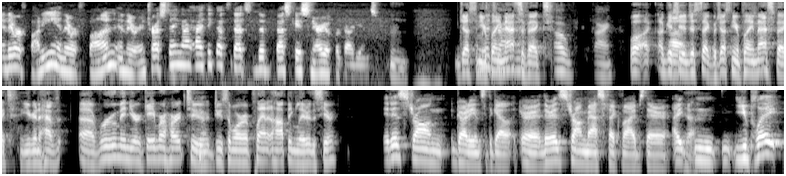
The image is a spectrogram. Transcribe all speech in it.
and they were funny and they were fun and they were interesting. I, I think that's that's the best case scenario for Guardians. Justin, I'm you're playing try Mass and- Effect. Oh, sorry. Well, I- I'll get Uh, you in just a sec. But Justin, you're playing Mass Effect. You're going to have uh, room in your gamer heart to do some more planet hopping later this year. It is strong Guardians of the Galaxy. Or there is strong Mass Effect vibes there. I Yeah. mm, you play.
